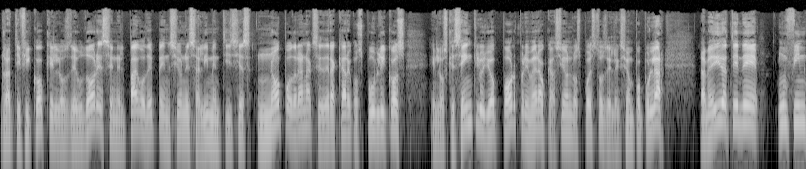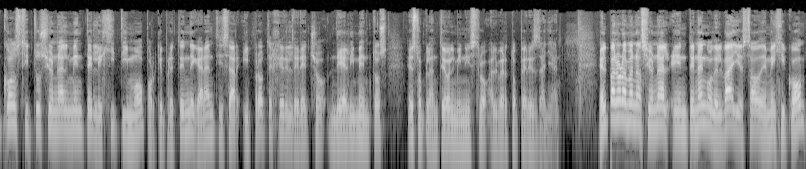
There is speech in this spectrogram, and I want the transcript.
ratificó que los deudores en el pago de pensiones alimenticias no podrán acceder a cargos públicos en los que se incluyó por primera ocasión los puestos de elección popular. La medida tiene un fin constitucionalmente legítimo porque pretende garantizar y proteger el derecho de alimentos. Esto planteó el ministro Alberto Pérez Dayán. El panorama nacional en Tenango del Valle, Estado de México,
